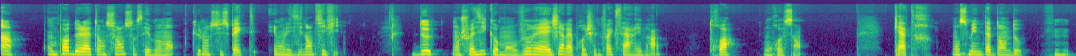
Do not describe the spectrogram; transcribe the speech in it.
1. On porte de l'attention sur ces moments que l'on suspecte et on les identifie. 2. On choisit comment on veut réagir la prochaine fois que ça arrivera. 3. On ressent. 4. On se met une tape dans le dos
